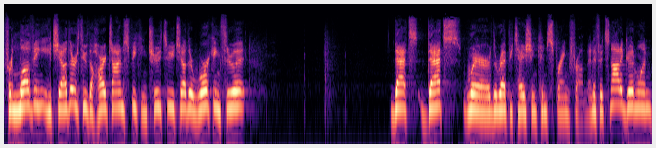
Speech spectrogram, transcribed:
for loving each other through the hard times, speaking truth to each other, working through it, that's, that's where the reputation can spring from. And if it's not a good one,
